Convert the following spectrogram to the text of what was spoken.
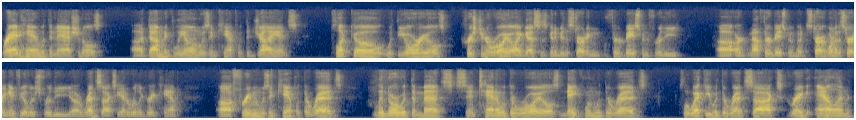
Brad Hand with the Nationals, uh, Dominic Leone was in camp with the Giants, Plutko with the Orioles, Christian Arroyo, I guess, is going to be the starting third baseman for the, uh, or not third baseman, but start one of the starting infielders for the uh, Red Sox. He had a really great camp. Uh, Freeman was in camp with the Reds, Lindor with the Mets, Santana with the Royals, Naquin with the Reds, Plawecki with the Red Sox, Greg Allen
